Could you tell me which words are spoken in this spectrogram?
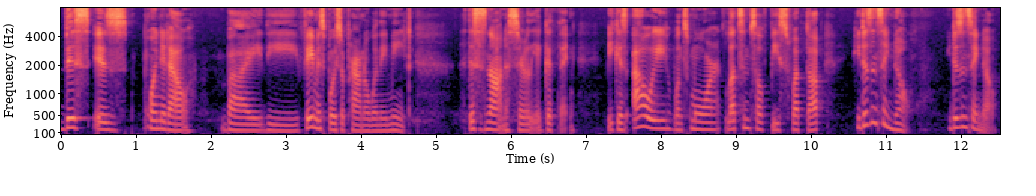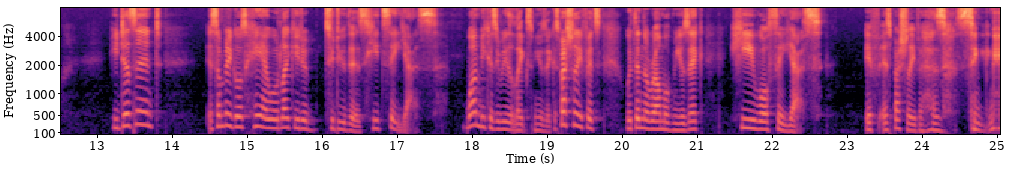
this is pointed out by the famous boy soprano when they meet. This is not necessarily a good thing because Aoi, once more, lets himself be swept up. He doesn't say no. He doesn't say no. He doesn't, if somebody goes, Hey, I would like you to, to do this, he'd say yes. One, because he really likes music, especially if it's within the realm of music, he will say yes. If especially if it has singing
